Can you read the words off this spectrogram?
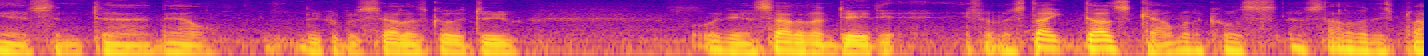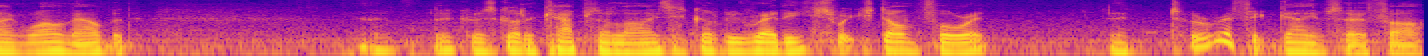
Yes, and uh, now Luca Brecel's got to do what Ronnie O'Sullivan did. If a mistake does come, and of course O'Sullivan is playing well now, but you know, Luca's got to capitalise. He's got to be ready, switched on for it. A terrific game so far.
